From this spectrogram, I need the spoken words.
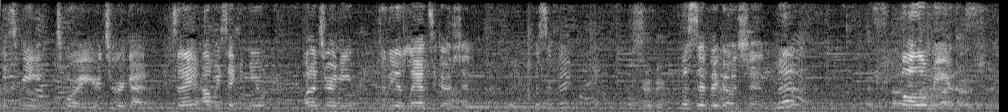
It's me, Tori, your tour guide. Today I'll be taking you on a journey to the Atlantic Ocean. Pacific? Pacific. Pacific Ocean. Follow me.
